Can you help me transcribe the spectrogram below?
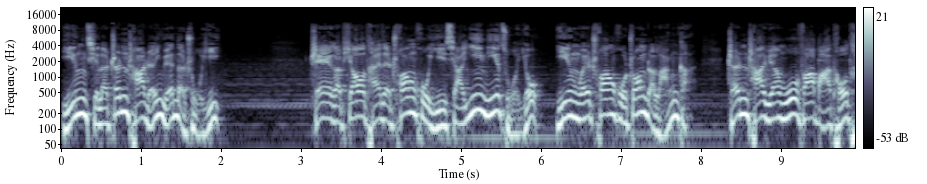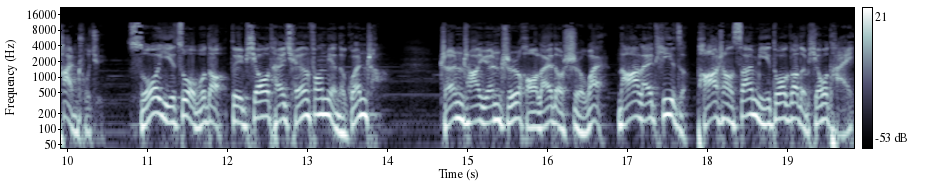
引起了侦查人员的注意。这个飘台在窗户以下一米左右，因为窗户装着栏杆。侦查员无法把头探出去，所以做不到对飘台全方面的观察。侦查员只好来到室外，拿来梯子爬上三米多高的飘台。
